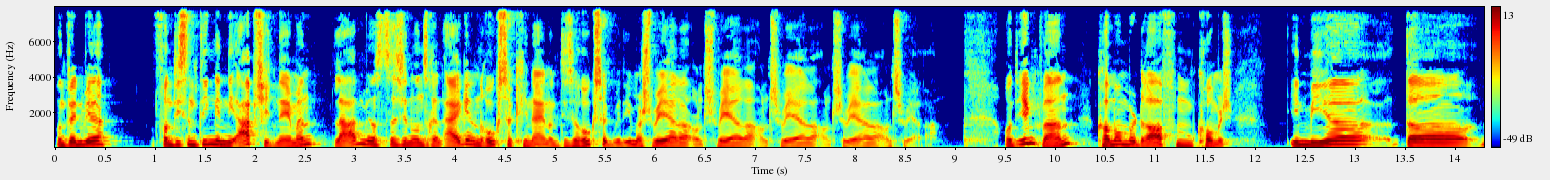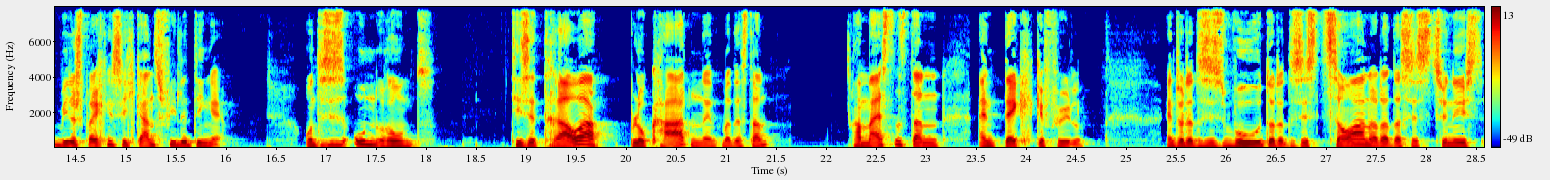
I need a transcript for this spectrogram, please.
Und wenn wir von diesen Dingen nie Abschied nehmen, laden wir uns das in unseren eigenen Rucksack hinein und dieser Rucksack wird immer schwerer und schwerer und schwerer und schwerer und schwerer. Und irgendwann kommen wir mal drauf, hm, komisch, in mir, da widersprechen sich ganz viele Dinge. Und es ist unrund. Diese Trauerblockaden nennt man das dann, haben meistens dann ein Deckgefühl. Entweder das ist Wut oder das ist Zorn oder das ist zynisch,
